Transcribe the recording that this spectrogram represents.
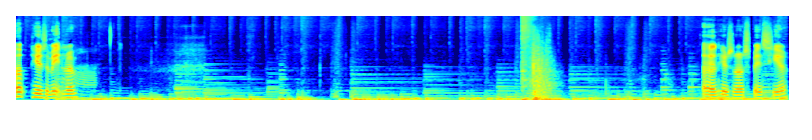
Oh, here's the meeting room. And here's another space here.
